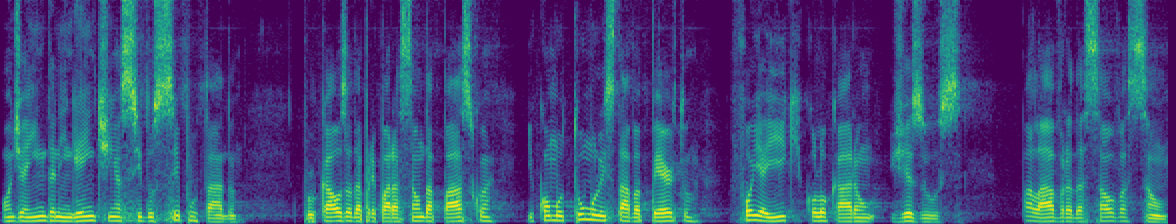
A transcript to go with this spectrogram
onde ainda ninguém tinha sido sepultado. Por causa da preparação da Páscoa, e como o túmulo estava perto, foi aí que colocaram Jesus. Palavra da salvação.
